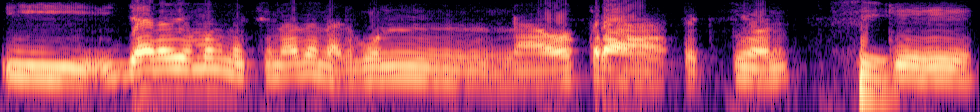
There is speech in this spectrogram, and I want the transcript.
Y ya lo habíamos mencionado en alguna otra sección que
